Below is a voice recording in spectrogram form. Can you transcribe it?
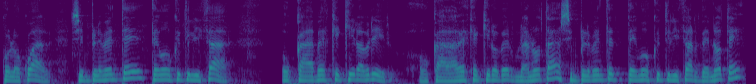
con lo cual simplemente tengo que utilizar o cada vez que quiero abrir o cada vez que quiero ver una nota, simplemente tengo que utilizar Denote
